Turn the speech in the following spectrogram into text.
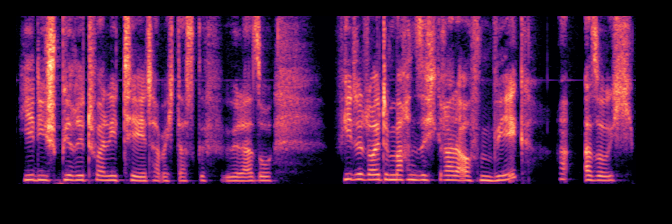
hier die Spiritualität, habe ich das Gefühl. Also viele Leute machen sich gerade auf den Weg. Also ich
